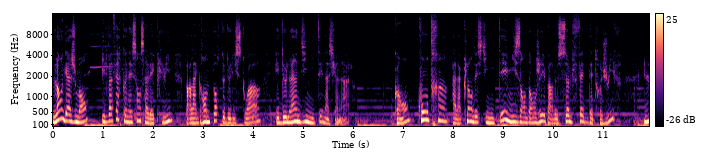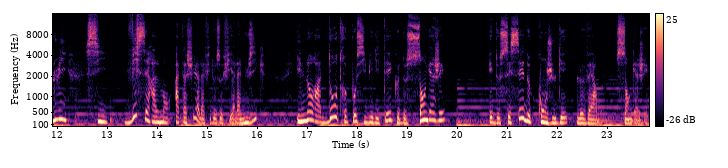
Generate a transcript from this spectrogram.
L'engagement, il va faire connaissance avec lui par la grande porte de l'histoire et de l'indignité nationale. Quand, contraint à la clandestinité, mis en danger par le seul fait d'être juif, lui, si viscéralement attaché à la philosophie, à la musique, il n'aura d'autre possibilité que de s'engager et de cesser de conjuguer le verbe s'engager.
